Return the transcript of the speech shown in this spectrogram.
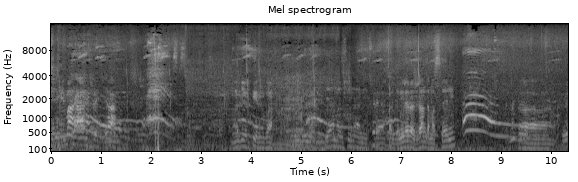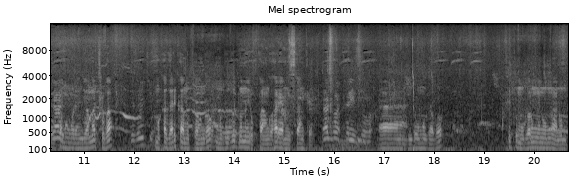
shimimana andre mwongeye kwirirwa. Y'amazina nitwa Kagabirera Jean Damascene Ah, mvuka mu murenge wa Macuba mu kagari ka Mutongo umudugudu ni Rupango hariya mu isantere. Ah, ndi umugabo ufite umugore umwe n'umwana umwe.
